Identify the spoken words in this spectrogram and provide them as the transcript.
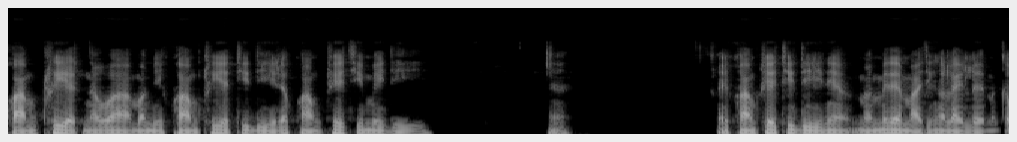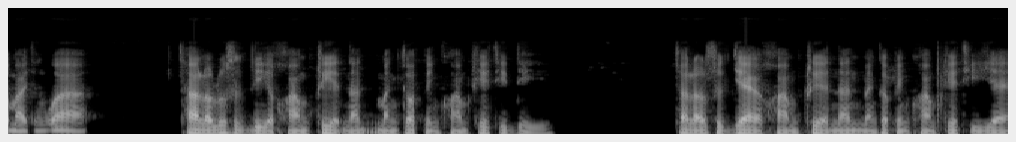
ความเครียดนะว่ามันมีความเครียดที่ดีและความเครียดที่ไม่ดีนะไอ้ความเครียดที่ดีเนี่ย มันไม่ได้หมายถึงอะไรเลย มันก็หมายถึงว่า ถ้าเรารู้สึกดีกับความเครียดนั้น มันก็เป็นความเครียดที่ดี ถ้าเราสึกแย่กับความเครียดนั้น มันก็เป็นความเครียดที่แย่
